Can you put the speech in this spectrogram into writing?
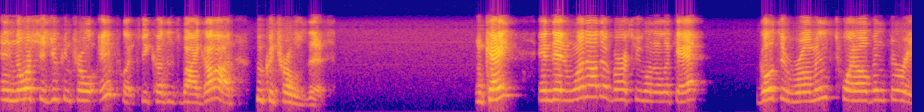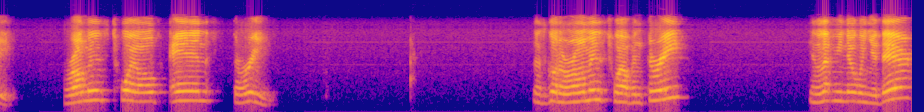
and nor should you control inputs because it's by God who controls this. Okay, and then one other verse we want to look at. Go to Romans 12 and 3. Romans 12 and 3. Let's go to Romans 12 and 3. And let me know when you're there.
